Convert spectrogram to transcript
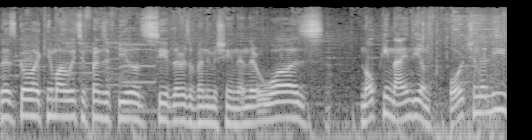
Let's go. I came all the way to Frenzy Fields to see if there was a vending machine, and there was no P90, unfortunately.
